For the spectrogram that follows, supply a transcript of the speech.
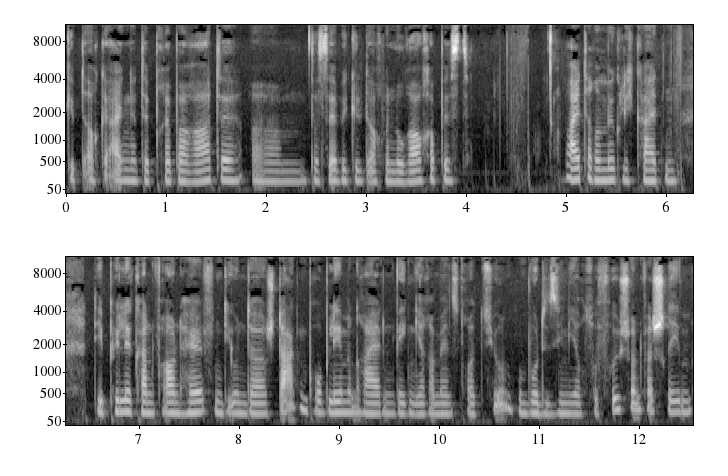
Gibt auch geeignete Präparate. Ähm, dasselbe gilt auch, wenn du Raucher bist. Weitere Möglichkeiten. Die Pille kann Frauen helfen, die unter starken Problemen leiden wegen ihrer Menstruation. Und wurde sie mir auch so früh schon verschrieben.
